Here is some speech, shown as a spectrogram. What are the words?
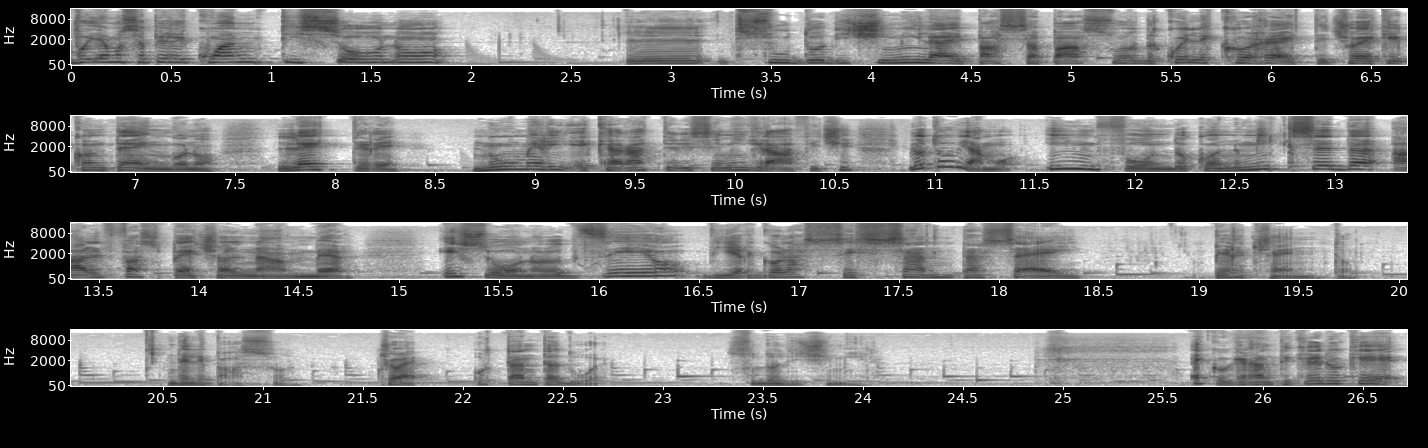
vogliamo sapere quanti sono eh, su 12.000 e passa password, quelle corrette, cioè che contengono lettere, numeri e caratteri semigrafici, lo troviamo in fondo con Mixed Alpha Special Number e sono lo 0,66% delle password, cioè 82 su 12.000. Ecco, Garante, credo che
